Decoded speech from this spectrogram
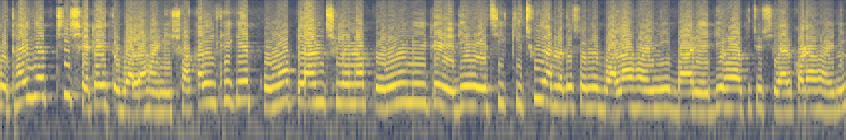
কোথায় যাচ্ছি সেটাই তো বলা হয়নি। সকাল থেকে কোনো প্ল্যান ছিল না, পনেরো মিনিটে রেডি হয়েছি, কিছুই আপনাদের সঙ্গে বলা হয়নি বা রেডি হওয়া কিছু শেয়ার করা হয়নি।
